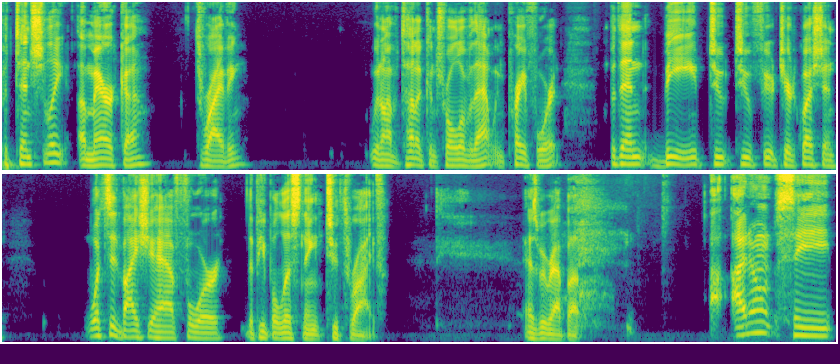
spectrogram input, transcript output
potentially America thriving? We don't have a ton of control over that. We can pray for it. But then B, two two tiered question. What's the advice you have for the people listening to thrive as we wrap up? I- I don't see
